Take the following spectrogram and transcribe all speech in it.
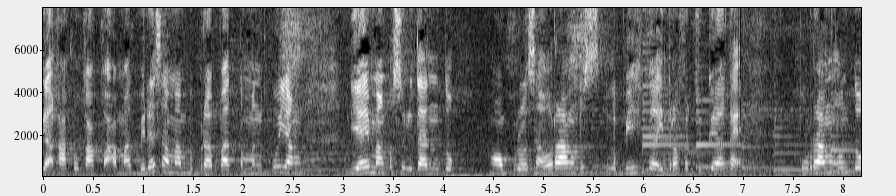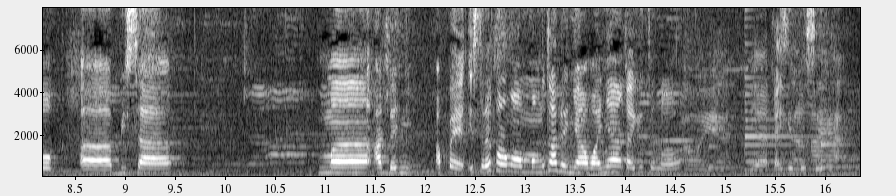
nggak kaku-kaku amat. Beda sama beberapa temanku yang dia emang kesulitan untuk ngobrol sama orang terus lebih ke introvert juga. Kayak kurang untuk uh, bisa me, ada apa ya istilahnya kalau ngomong itu ada nyawanya kayak gitu loh. Oh iya. ya kayak gitu Bisa sih. kayak, apa ya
